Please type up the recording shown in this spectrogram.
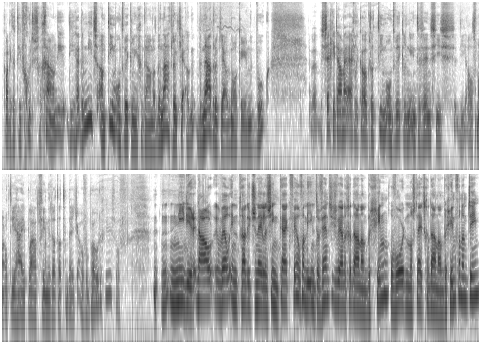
kwalitatief goed is gegaan, die, die hebben niets aan teamontwikkeling gedaan. Dat benadruk je ook, benadruk je ook nog een keer in het boek. Zeg je daarmee eigenlijk ook dat teamontwikkeling, interventies die alsmaar op die hei plaatsvinden, dat dat een beetje overbodig is? Of? N- Niet direct. Nou, wel in de traditionele zin. Kijk, veel van die interventies werden gedaan aan het begin. Of worden nog steeds gedaan aan het begin van een team.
